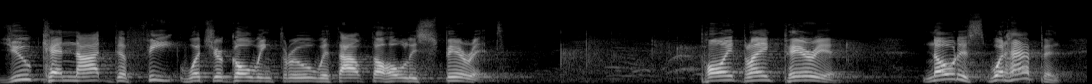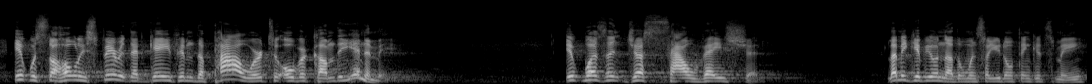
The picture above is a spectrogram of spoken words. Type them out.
You cannot defeat what you're going through without the Holy Spirit. Point blank, period. Notice what happened. It was the Holy Spirit that gave him the power to overcome the enemy. It wasn't just salvation. Let me give you another one so you don't think it's me.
